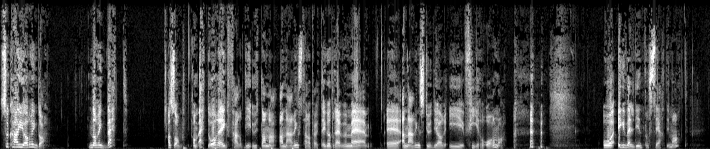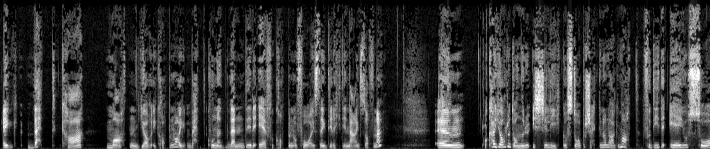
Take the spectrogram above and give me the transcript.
Så hva gjør jeg da? Når jeg vet Altså, om ett år er jeg ferdig utdanna ernæringsterapeut. Jeg har drevet med eh, ernæringsstudier i fire år nå. og jeg er veldig interessert i mat. Jeg vet hva maten gjør i kroppen vår. Jeg vet hvor nødvendig det er for kroppen å få i seg de riktige næringsstoffene. Um, og hva gjør du da når du ikke liker å stå på kjøkkenet og lage mat? Fordi det er jo så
